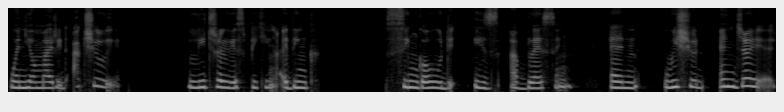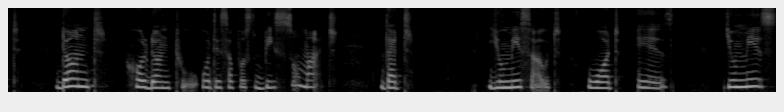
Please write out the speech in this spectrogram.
when you're married. Actually literally speaking i think singlehood is a blessing and we should enjoy it don't hold on to what is supposed to be so much that you miss out what is. You miss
